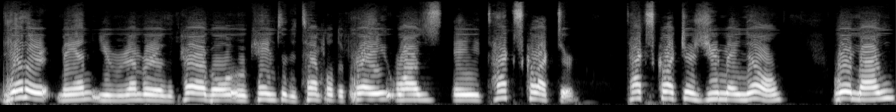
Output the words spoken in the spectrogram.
The other man, you remember the parable, who came to the temple to pray was a tax collector. Tax collectors, you may know, were among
